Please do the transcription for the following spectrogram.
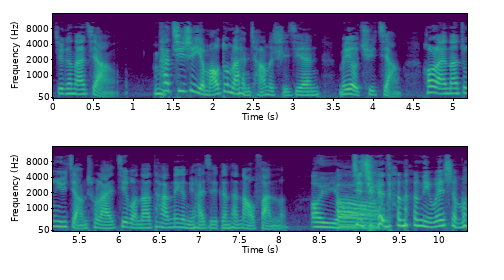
就跟他讲，他其实也矛盾了很长的时间，没有去讲。后来呢，终于讲出来，结果呢，他那个女孩子就跟他闹翻了。哎呦，哦。就觉得呢，你为什么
